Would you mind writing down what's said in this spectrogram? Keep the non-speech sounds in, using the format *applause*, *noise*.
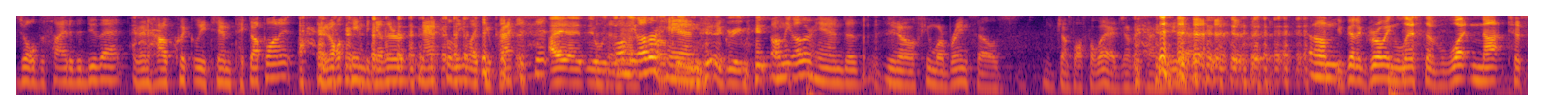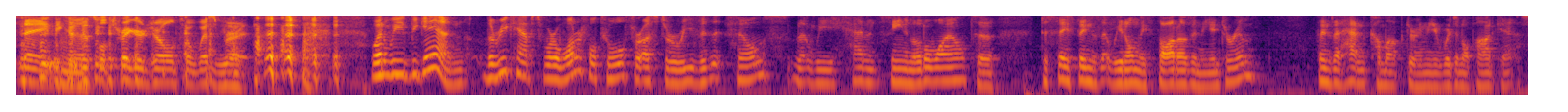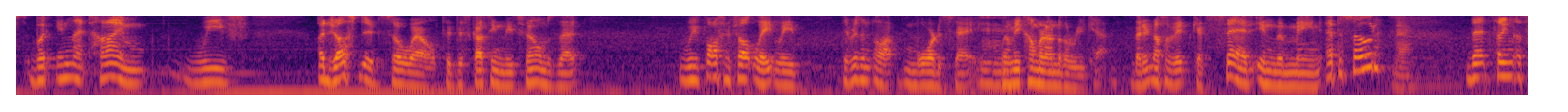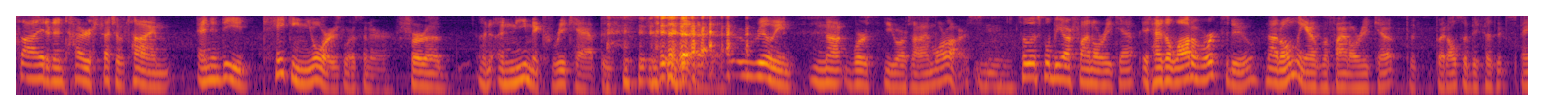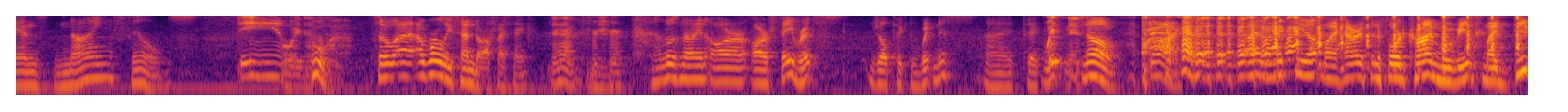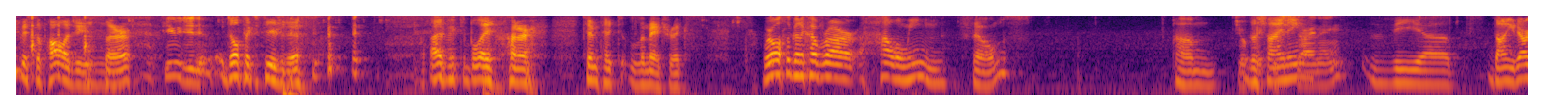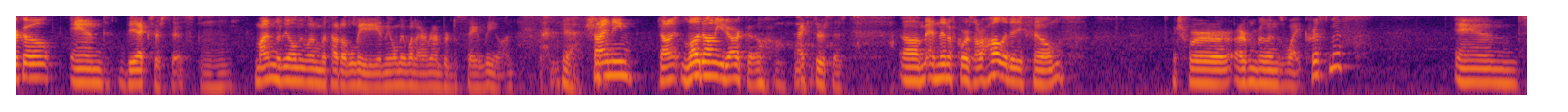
Joel decided to do that, and then how quickly Tim picked up on it, and it all came together naturally, like you practiced it. I, I it was On the other hand- *laughs* agreement. On the other hand, uh, you know, a few more brain cells jump off the ledge every time you do that. *laughs* um, You've got a growing list of what not to say because this will trigger Joel to whisper Yes. it. *laughs* when we began, the recaps were a wonderful tool for us to revisit films that we hadn't seen in a little while, to to say things that we'd only thought of in the interim, things that hadn't come up during the original podcast. But in that time, we've adjusted so well to discussing these films that we've often felt lately there isn't a lot more to say mm-hmm. when we come around to the recap. That enough of it gets said in the main episode Yeah. that setting aside an entire stretch of time and indeed taking yours, listener, for a, an anemic recap is *laughs* really not worth your time or ours. Hmm. So this will be our final recap. It has a lot of work to do, not only as the final recap, but, but also because it spans nine films. Damn. Boy, does. So uh, a, a whirly send off, I think. Yeah, for hmm. sure. Uh, Those nine are our favorites. Joel picked Witness. I picked Witness. No, God, I am mixing up my Harrison Ford crime movies. My deepest apologies, *laughs* sir. Fugitive. Joel picked Fugitive. *laughs* I picked Blade Runner. Tim picked The Matrix. We're also going to cover our Halloween films. Um, Joe The Shining, Shining. the uh, Donnie Darko, and The Exorcist. Mm-hmm. Mine was the only one without a Lee, and the only one I remembered to say Leon. Yeah, Shining, Don- La Donnie Darko, *laughs* Exorcist, um, and then of course our holiday films, which were Irving Berlin's White Christmas, and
